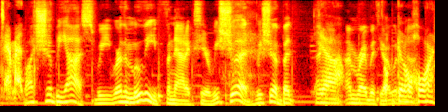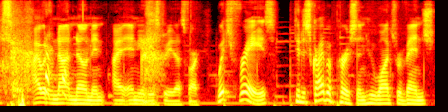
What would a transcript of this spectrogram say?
damn it!" Well, it should be us. We we're the movie fanatics here. We should. We should. But Yeah. I'm right with you. I would Good have old not, horns. I would have not known in, I, any of these three thus far. Which phrase to describe a person who wants revenge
